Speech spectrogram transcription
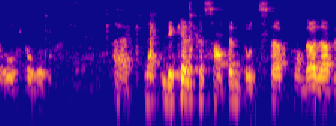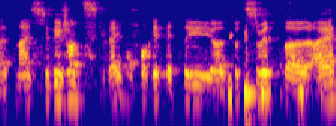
euh, les, quelques centaines d'auditeurs qu'on a là maintenant, c'est des gens discrets. Ils ne vont pas répéter euh, tout de suite hein,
